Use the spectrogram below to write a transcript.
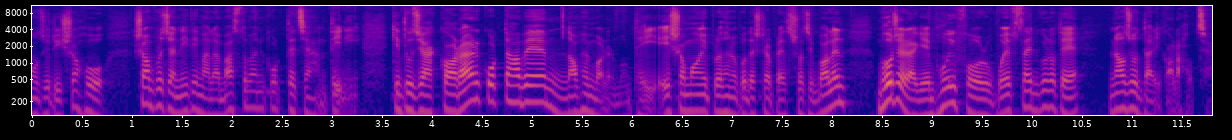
মজুরি সহ সম্প্রচার নীতিমালা বাস্তবায়ন করতে চান তিনি। কিন্তু যা করার করতে হবে নভেম্বরের মধ্যেই। এই সময় প্রধান উপদেষ্টা প্রেস সচিব বলেন, ভোটের আগে ভুঁই ফোর ওয়েবসাইটগুলোতে নজরদারি করা হচ্ছে।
